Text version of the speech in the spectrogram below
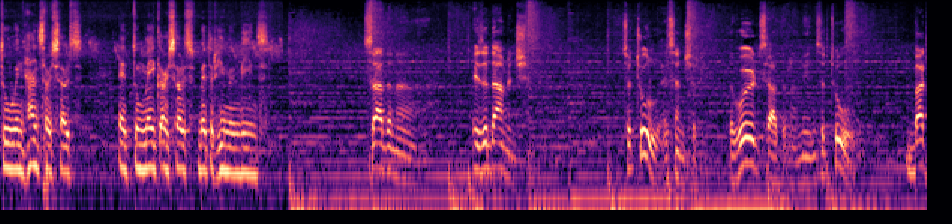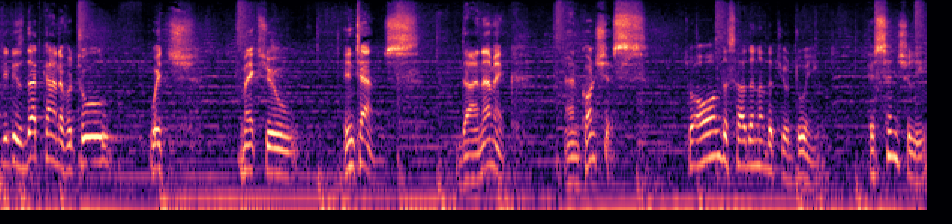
to enhance ourselves and to make ourselves better human beings. Sadhana is a dimension. It's a tool essentially. The word sadhana means a tool. But it is that kind of a tool which makes you intense, dynamic and conscious. So all the sadhana that you're doing essentially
